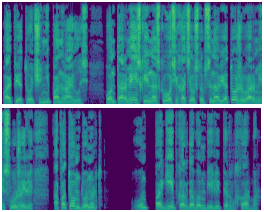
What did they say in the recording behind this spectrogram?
Папе это очень не понравилось. Он-то армейский насквозь и хотел, чтобы сыновья тоже в армии служили. А потом Дональд... Он погиб, когда бомбили Перл-Харбор.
